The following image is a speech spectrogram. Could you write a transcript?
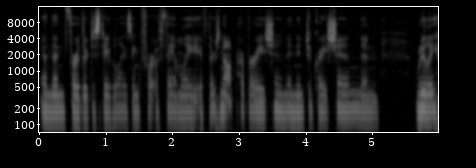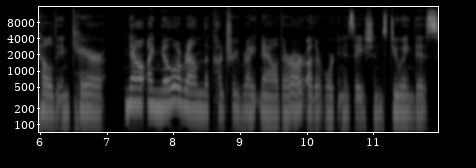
and then further destabilizing for a family if there's not preparation and integration and really held in care. Now, I know around the country right now there are other organizations doing this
